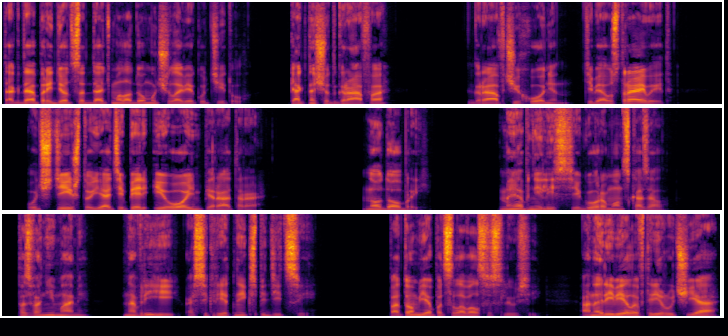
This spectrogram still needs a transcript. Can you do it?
Тогда придется дать молодому человеку титул. Как насчет графа? Граф Чехонин. Тебя устраивает? Учти, что я теперь ИО императора. Но добрый. Мы обнялись с Егором, он сказал. «Позвони маме. Наври ей о секретной экспедиции». Потом я поцеловался с Люсей. Она ревела в три ручья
